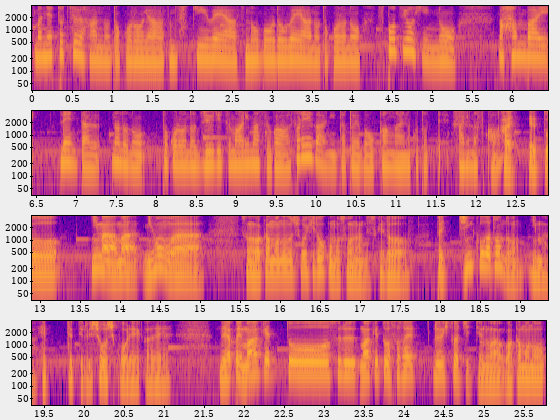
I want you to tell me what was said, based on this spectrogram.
まあ、ネット通販のところやそのスキーウェアスノーボードウェアのところのスポーツ用品の、まあ、販売レンタルなどのところの充実もありますがそれ以外に例えばお考えのことってありますか、はい。えっと、今、まあ、日本はその若者の消費動向もそうなんですけどやっぱり人口がどんどん今減ってってる少子高齢化で。でやっぱりマーケットをするマーケットを支える人たちっていうのは若者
